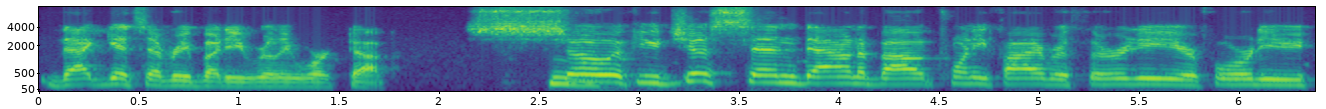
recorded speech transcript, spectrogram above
that gets everybody really worked up. So hmm. if you just send down about 25 or 30 or 40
